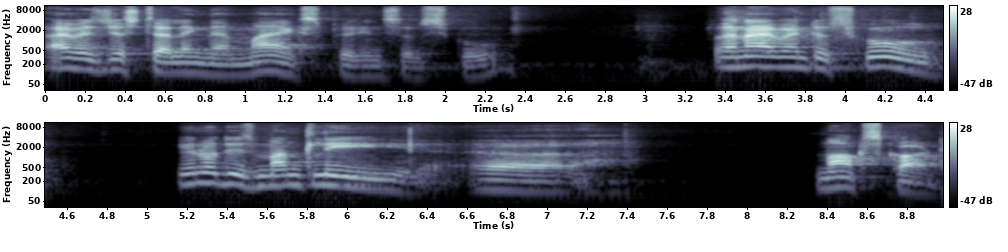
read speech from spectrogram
I was just telling them my experience of school. When I went to school, you know this monthly uh, marks card.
